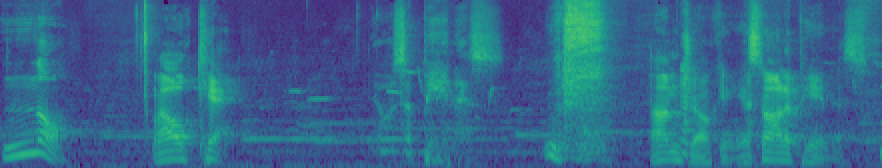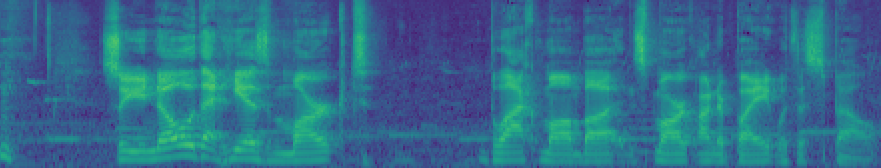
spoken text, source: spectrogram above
No. Okay. It was a penis. I'm joking. It's not a penis. So you know that he has marked Black Mamba and Smarg Underbite with a spell.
